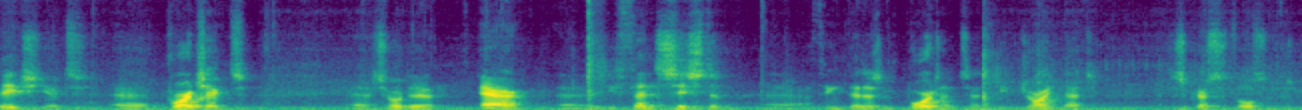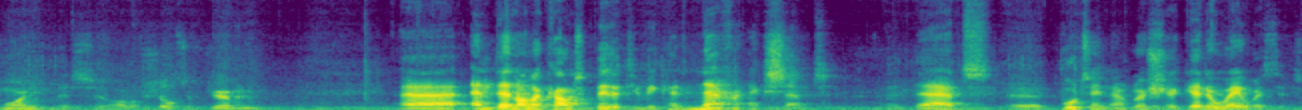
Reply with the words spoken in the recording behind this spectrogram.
Patriot uh, project, uh, so the air uh, defense system. Uh, I think that is important that we join that. I discussed it also this morning with uh, Olaf Scholz of Germany. And then on accountability, we can never accept that Putin and Russia get away with this.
